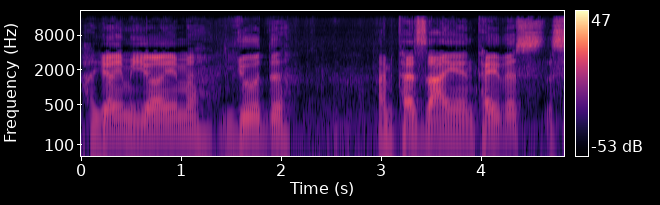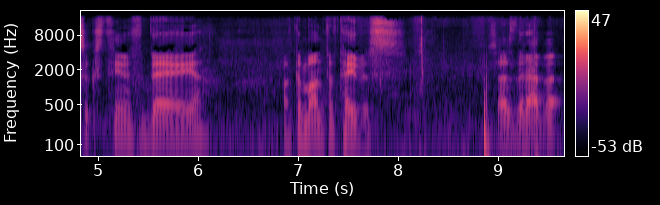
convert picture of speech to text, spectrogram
Hayoim Yoim Yud I'm Tezayin Tavis, the 16th day of the month of Tavis. Says the Rebbe,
